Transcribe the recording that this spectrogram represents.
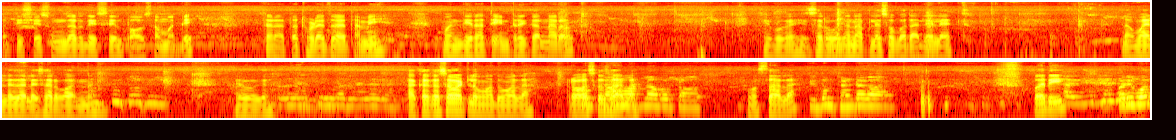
अतिशय सुंदर दिसेल पावसामध्ये. तर आता थोड्याच वेळात आम्ही मंदिरात एंट्री करणार आहोत. हे बघा हे सर्वजण आपल्यासोबत आलेले आहेत. नमायला आहे सर्वांना. हे बघा. काका कसं वाटलं मग तुम्हाला? प्रवास कसा आला? मस्त आला? एकदम थंडगार. परी? परी बोल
